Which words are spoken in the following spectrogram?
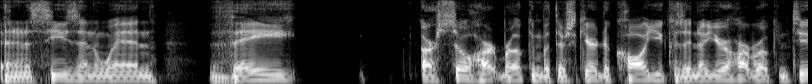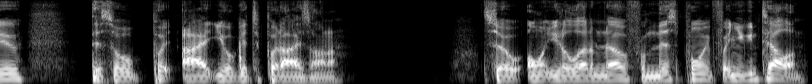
and in a season when they are so heartbroken, but they're scared to call you because they know you're heartbroken too. This will put eye, you'll get to put eyes on them. So I want you to let them know from this point, and you can tell them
